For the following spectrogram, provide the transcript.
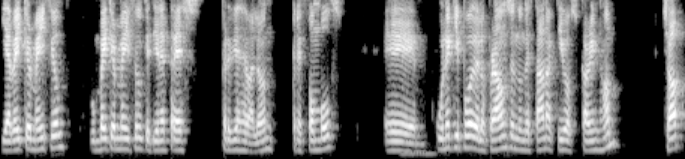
y a, Baker Mayfield. Un Baker Mayfield que tiene tres pérdidas de balón, tres fumbles. Eh, un equipo de los Browns en donde estaban activos Karim Hunt, Chop,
